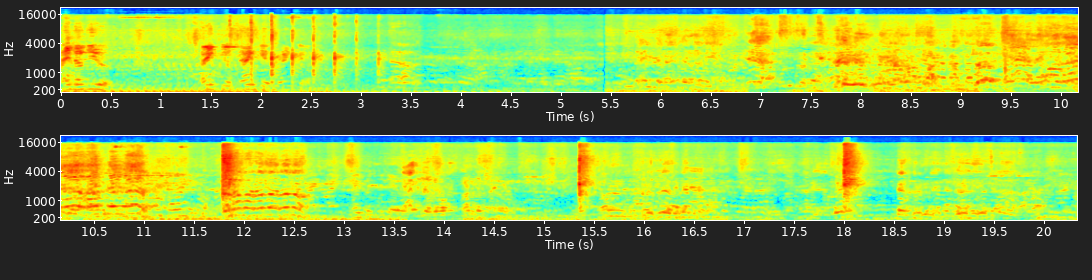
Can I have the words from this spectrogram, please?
I love you thank you thank you thank you Thank you.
